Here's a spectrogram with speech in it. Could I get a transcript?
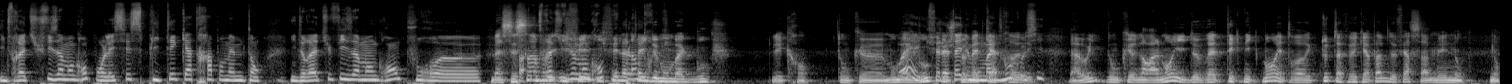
il devrait être suffisamment grand pour laisser splitter 4 apps en même temps. Il devrait être suffisamment grand pour. euh, Bah, c'est il simple, être il fait, il fait la taille de mon MacBook, l'écran. Donc euh, mon ouais, MacBook, il fait la je taille peux de mon MacBook quatre- aussi. Bah oui, donc euh, normalement il devrait techniquement être tout à fait capable de faire ça, mais non, non.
